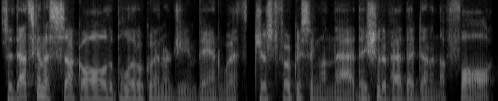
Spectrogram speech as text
So that's going to suck all the political energy and bandwidth just focusing on that. They should have had that done in the fall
